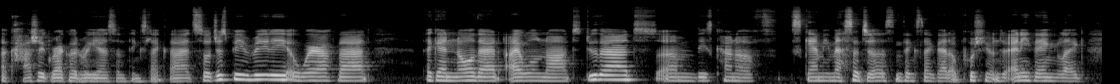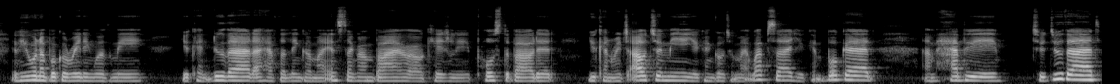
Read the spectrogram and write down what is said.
Akashic record readers, and things like that. So just be really aware of that. Again know that i will not do that. Um, these kind of scammy messages and things like that i'll push you into anything. Like if you want to book a reading with me you can do that. I have the link on my instagram bio. Or occasionally post about it. You can reach out to me. You can go to my website. You can book it. I'm happy to do that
